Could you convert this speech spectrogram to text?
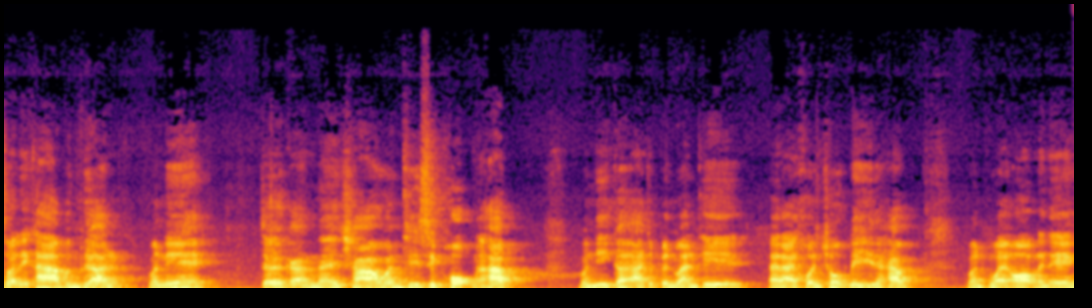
สวัสดีครับเพื่อนๆ วันนี้เจอกันในเช้าวันที่ 16 นะครับ วันนี้ก็อาจจะเป็นวันที่หลายๆ คนโชคดีนะครับ วันหวยออกนั่นเอง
